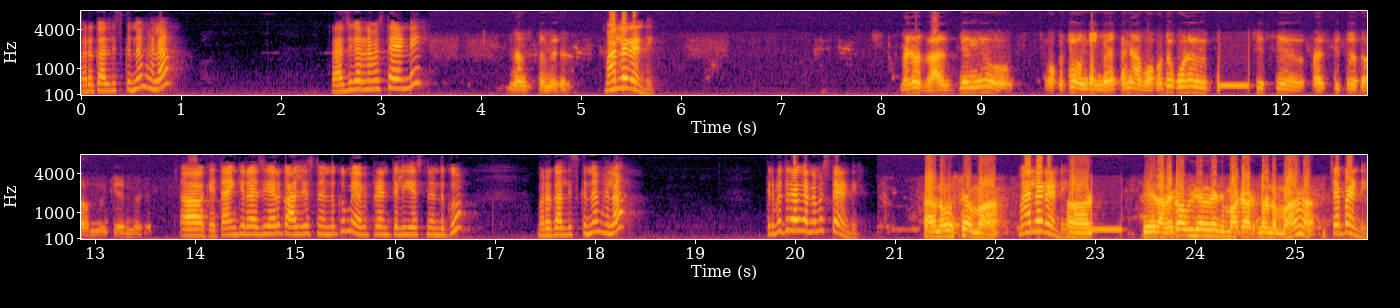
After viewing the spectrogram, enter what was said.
మరో కాల్ తీసుకుందాం హలో. రాజు గారు నమస్తే అండి. నమస్తే మేడం. మాట్లాడండి. మేడం రాజధాని ఒకటే ఉండాలి మేడం కానీ ఆ ఒకటి కూడా చేసే పరిస్థితిలో గవర్నమెంట్ లేదు madam okay. Thank you Raju garu. Call చేసినందుకు మీ అభిప్రాయం తెలియజేసినందుకు మరో కాల్ తీసుకుందాం. హలో తిరుపతిరావు గారు నమస్తే అండి. ఆ, నమస్తే అమ్మా. మాట్లాడండి. నేను అనకాపల్లి జిల్లా నుంచి మాట్లాడుతున్నానమ్మా. చెప్పండి.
